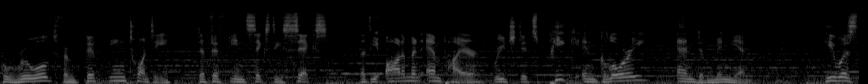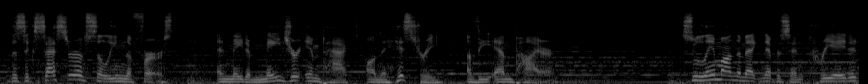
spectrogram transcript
who ruled from 1520 to 1566, that the Ottoman Empire reached its peak in glory and dominion. He was the successor of Selim I and made a major impact on the history of the empire. Suleiman the Magnificent created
